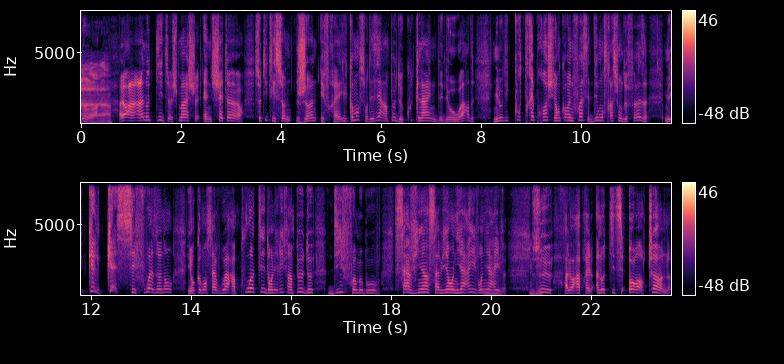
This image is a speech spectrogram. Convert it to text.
là hein. Alors, un, autre titre, Smash and Shatter. Ce titre, il sonne jeune et frais. Il commence sur des airs un peu de quick line des Leo Ward. Mélodie courte, très proche. Et encore une fois, cette démonstration de fuzz. Mais quelle caisse, c'est foisonnant. Et on commence à voir, à pointer dans les riffs un peu de Deep From Above. Ça vient, ça vient, on y arrive, on y arrive. The... Alors après, un autre titre, c'est Horror Turn.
